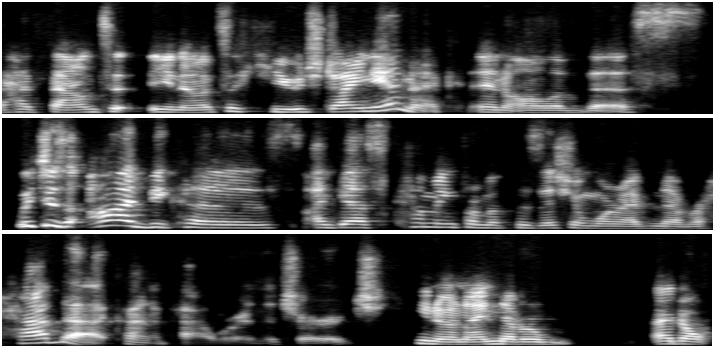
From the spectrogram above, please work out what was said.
have found to you know it's a huge dynamic in all of this which is odd because i guess coming from a position where i've never had that kind of power in the church you know and i never i don't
